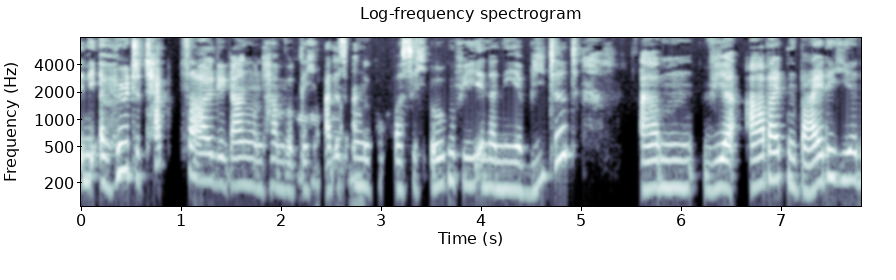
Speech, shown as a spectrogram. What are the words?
in die erhöhte Taktzahl gegangen und haben wirklich alles angeguckt, was sich irgendwie in der Nähe bietet. Ähm, wir arbeiten beide hier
